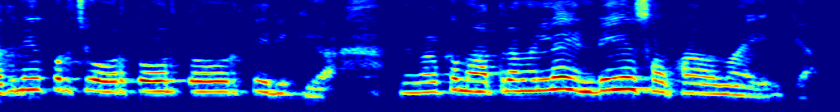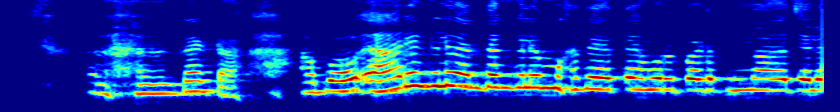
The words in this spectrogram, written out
അതിനെക്കുറിച്ച് ഓർത്തോർത്തോർത്തിരിക്കുക നിങ്ങൾക്ക് മാത്രമല്ല എന്റെയും സ്വഭാവമായിരിക്കാം. കേട്ടോ. അപ്പോൾ ആരെങ്കിലും എന്തെങ്കിലും ഹൃദയത്തെ മുറിപ്പെടുത്തുന്ന ചില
